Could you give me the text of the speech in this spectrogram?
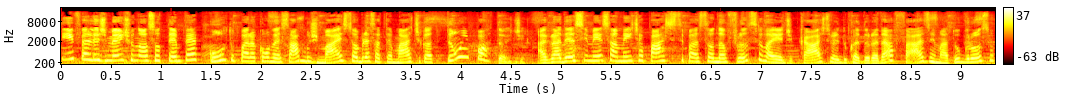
Infelizmente, o nosso tempo é curto para conversarmos mais sobre essa temática tão importante. Agradeço imensamente a participação da Francileia de Castro, educadora da FASE em Mato Grosso,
